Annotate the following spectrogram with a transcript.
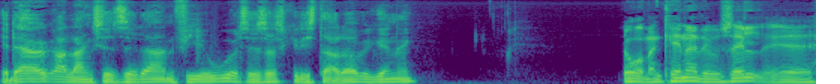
Ja, der er jo ikke ret lang tid til. Der er en fire uger til, så skal de starte op igen, ikke? Jo, man kender det jo selv, øh,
